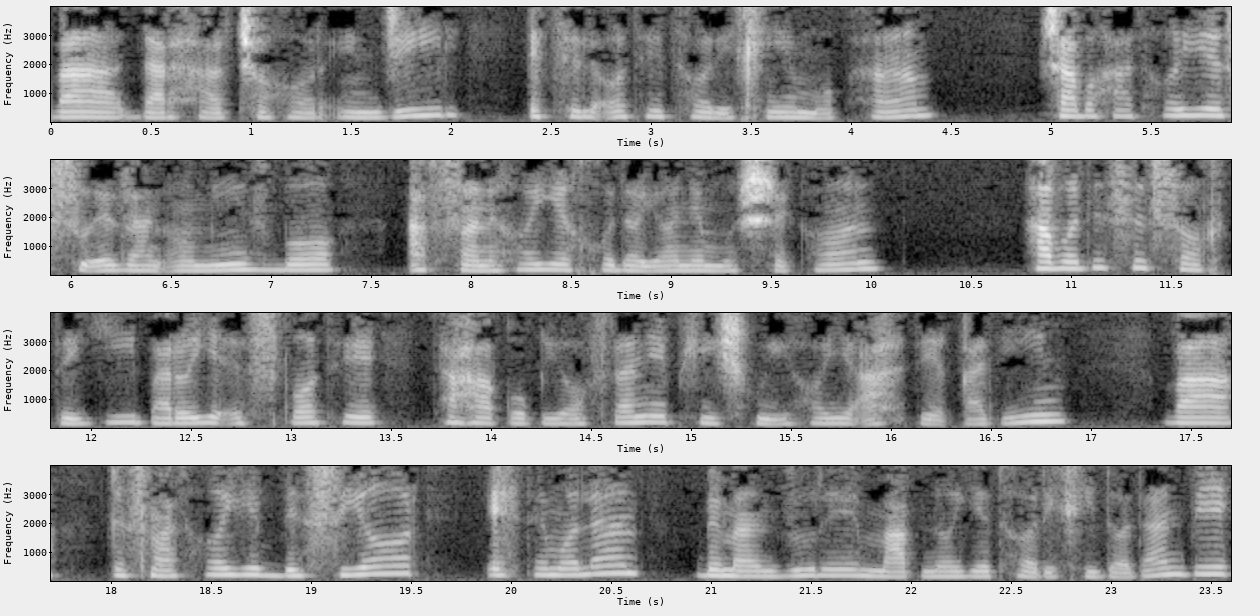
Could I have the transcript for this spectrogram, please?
و در هر چهار انجیل اطلاعات تاریخی مبهم، شباهت‌های سوء آمیز با افسانه های خدایان مشرکان، حوادث ساختگی برای اثبات تحقق یافتن پیشگویی های عهد قدیم و قسمت های بسیار احتمالاً به منظور مبنای تاریخی دادن به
